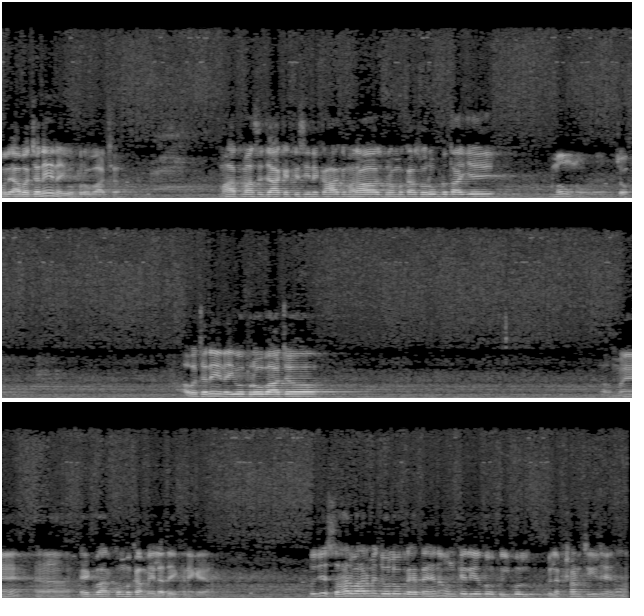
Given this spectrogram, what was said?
बोले, अवचने नहीं वो प्रोवाच। महात्मा से जाके किसी ने कहा कि महाराज, ब्रह्म का स्वरूप बताइए। मौन हो गया। चो। अवचने नहीं वो प्रोवाच। मैं एक बार कुंभ का मेला देखने गया। तो ये शहर वहर में जो लोग रहते हैं ना, उनके लिए तो बिल्कुल विलक्षण चीज़ है ना।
